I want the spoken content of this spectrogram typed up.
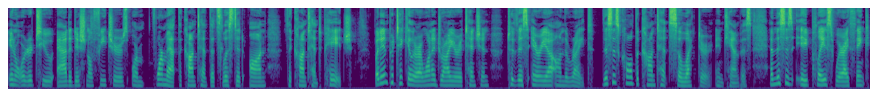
in order to add additional features or format the content that's listed on the content page. But in particular, I want to draw your attention to this area on the right. This is called the content selector in Canvas. And this is a place where I think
